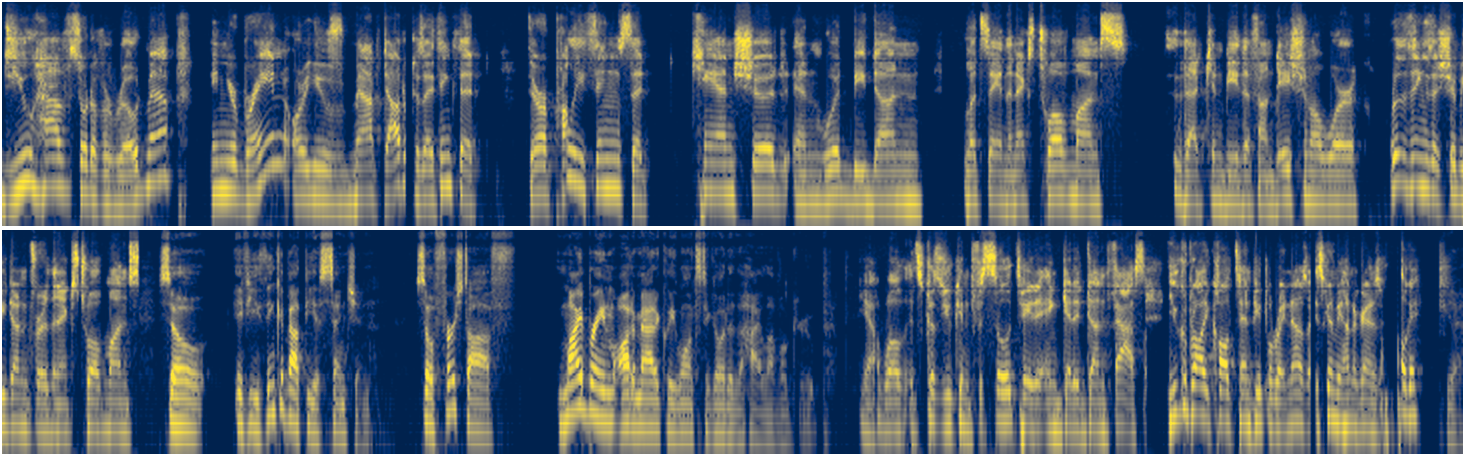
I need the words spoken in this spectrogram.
Do you have sort of a roadmap in your brain or you've mapped out? Because I think that there are probably things that can, should, and would be done, let's say in the next 12 months, that can be the foundational work. What are the things that should be done for the next 12 months? So, if you think about the ascension, so first off, my brain automatically wants to go to the high level group. Yeah, well, it's because you can facilitate it and get it done fast. You could probably call 10 people right now. It's, like, it's going to be 100 grand. Like, okay. Yeah.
